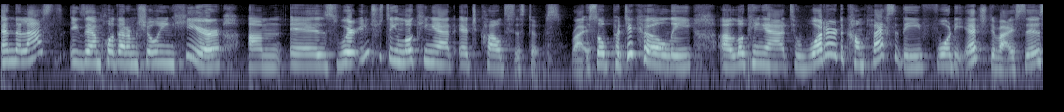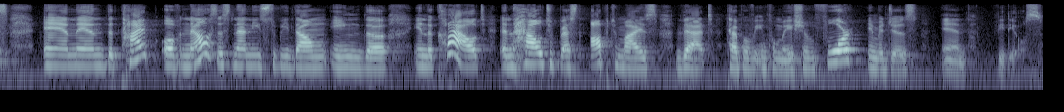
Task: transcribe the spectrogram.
And the last example that I'm showing here um, is we're interested in looking at edge cloud systems, right? So particularly uh, looking at what are the complexity for the edge devices and then the type of analysis that needs to be done in the, in the cloud and how to best optimize that type of information for images and videos.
